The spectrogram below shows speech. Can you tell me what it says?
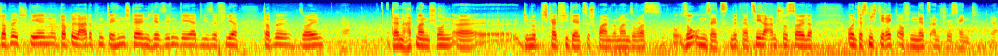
Doppelstelen, Doppelladepunkte hinstellen, hier sehen wir ja diese vier Doppelsäulen, Ja. dann hat man schon äh, die Möglichkeit, viel Geld zu sparen, wenn man sowas so umsetzt mit einer Zähleranschlusssäule und das nicht direkt auf den Netzanschluss hängt. Ja.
